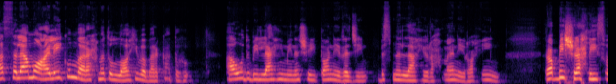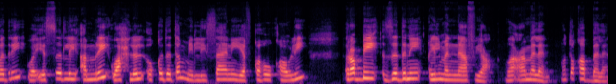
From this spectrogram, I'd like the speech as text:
السلام عليكم ورحمة الله وبركاته أعوذ بالله من الشيطان الرجيم بسم الله الرحمن الرحيم ربي اشرح لي صدري ويسر لي أمري واحلل عقدة من لساني يفقه قولي ربي زدني علما نافعا وعملا متقبلا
